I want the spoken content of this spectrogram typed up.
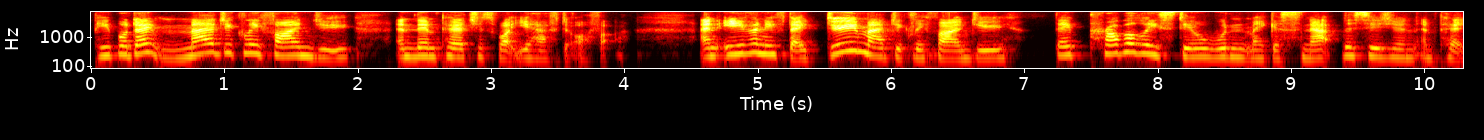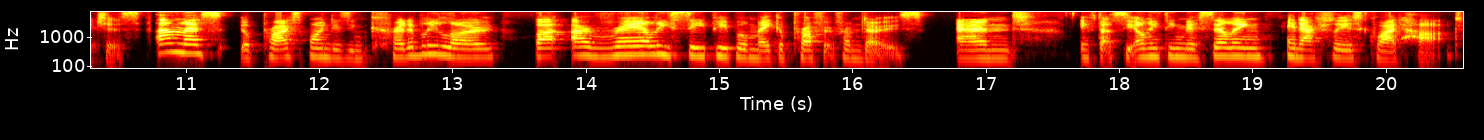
People don't magically find you and then purchase what you have to offer. And even if they do magically find you, they probably still wouldn't make a snap decision and purchase unless your price point is incredibly low. But I rarely see people make a profit from those. And if that's the only thing they're selling, it actually is quite hard.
